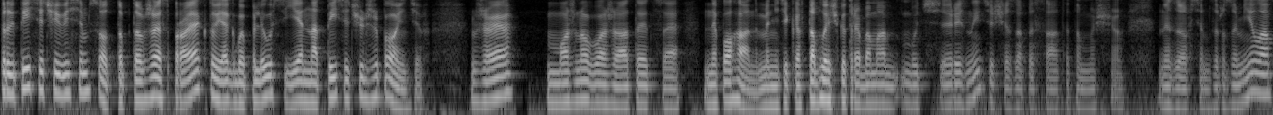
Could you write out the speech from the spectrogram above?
3800. Тобто вже з проекту якби плюс є на 1000 джипоінтів. Вже можна вважати це непогано. Мені тільки в табличку треба, мабуть, різницю ще записати, тому що не зовсім зрозуміло.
